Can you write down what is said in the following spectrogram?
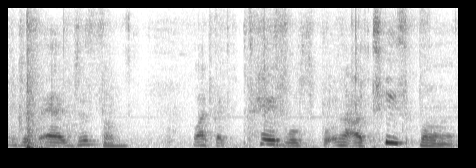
And just add just a, like a tablespoon, a teaspoon.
